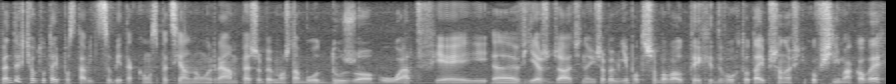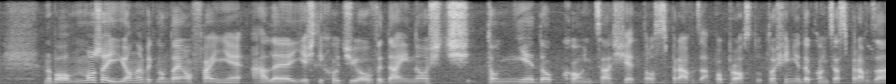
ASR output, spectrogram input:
Będę chciał tutaj postawić sobie taką specjalną rampę, żeby można było dużo łatwiej e, wjeżdżać, no i żebym nie potrzebował tych dwóch tutaj przenośników ślimakowych, no bo może i one wyglądają fajnie, ale jeśli chodzi o wydajność, to nie do końca się to sprawdza, po prostu. To się nie do końca sprawdza.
